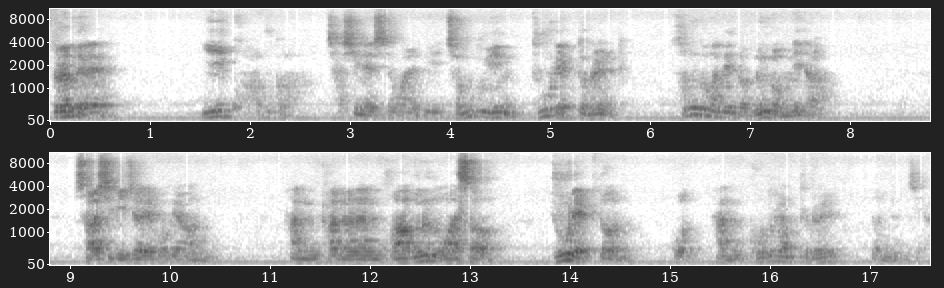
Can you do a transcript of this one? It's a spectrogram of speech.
그런데 이 과부가 자신의 생활비 전부인 두 랩돈을 헌금함에 넣는 겁니다. 42절에 보면 한 가난한 과부는 와서 두 랩돈 곧 한 고드란트를 넣는지라.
